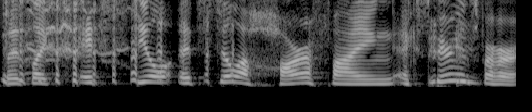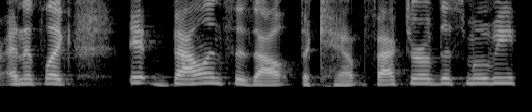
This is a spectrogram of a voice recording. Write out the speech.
but it's like it's still it's still a horrifying experience for her and it's like it balances out the camp factor of this movie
